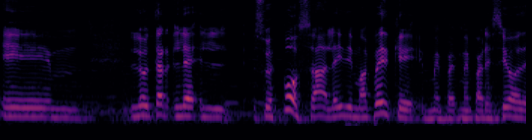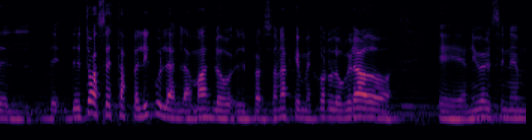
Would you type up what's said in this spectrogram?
Eh, lo ter- le- el- su esposa, Lady Macbeth, que me, me pareció del- de, de todas estas películas, la más lo- el personaje mejor logrado eh, a nivel cine-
